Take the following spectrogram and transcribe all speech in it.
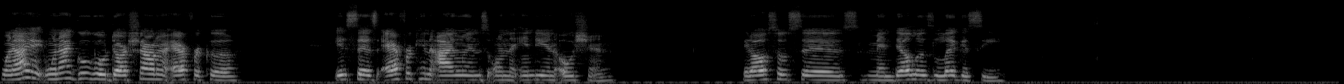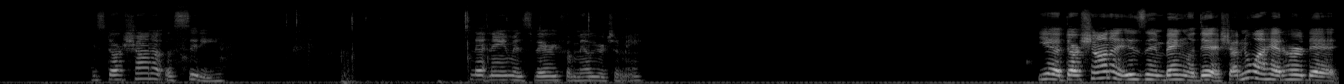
When I when I Google Darshana Africa, it says African islands on the Indian Ocean. It also says Mandela's legacy. Is Darshana a city? That name is very familiar to me. Yeah, Darshana is in Bangladesh. I knew I had heard that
